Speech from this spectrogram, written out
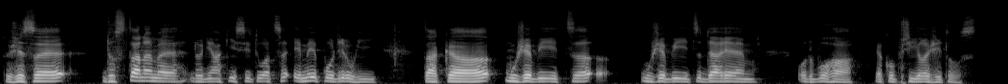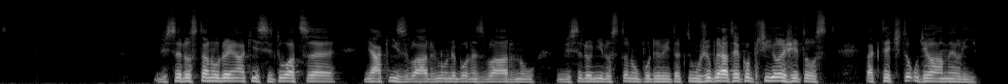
To, že se dostaneme do nějaké situace i my po druhý, tak uh, může být, uh, může být darem od Boha jako příležitost. Když se dostanu do nějaké situace, nějaký zvládnu nebo nezvládnu, když se do ní dostanu po druhý, tak to můžu brát jako příležitost, tak teď to uděláme líp.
